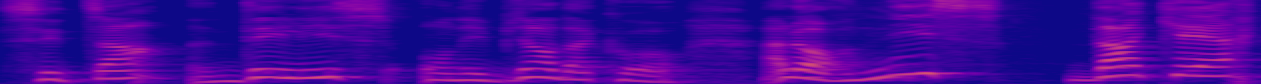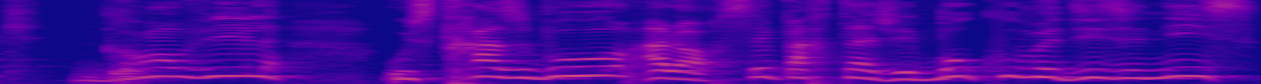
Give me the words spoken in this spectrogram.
C'est un délice, on est bien d'accord. Alors, Nice, Dunkerque, Granville ou Strasbourg, alors c'est partagé. Beaucoup me disent Nice.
